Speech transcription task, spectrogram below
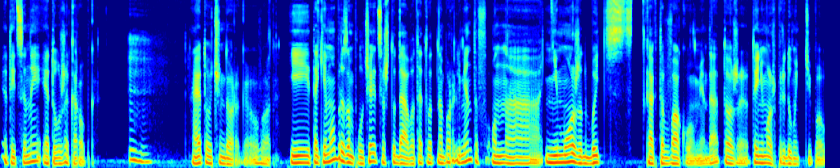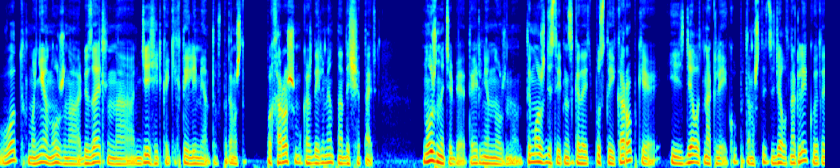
этой цены — это уже коробка. Мгм. А это очень дорого, вот. И таким образом получается, что да, вот этот вот набор элементов, он а, не может быть как-то в вакууме, да, тоже. Ты не можешь придумать, типа, вот мне нужно обязательно 10 каких-то элементов, потому что по-хорошему каждый элемент надо считать. Нужно тебе это или не нужно. Ты можешь действительно заказать пустые коробки и сделать наклейку, потому что сделать наклейку — это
